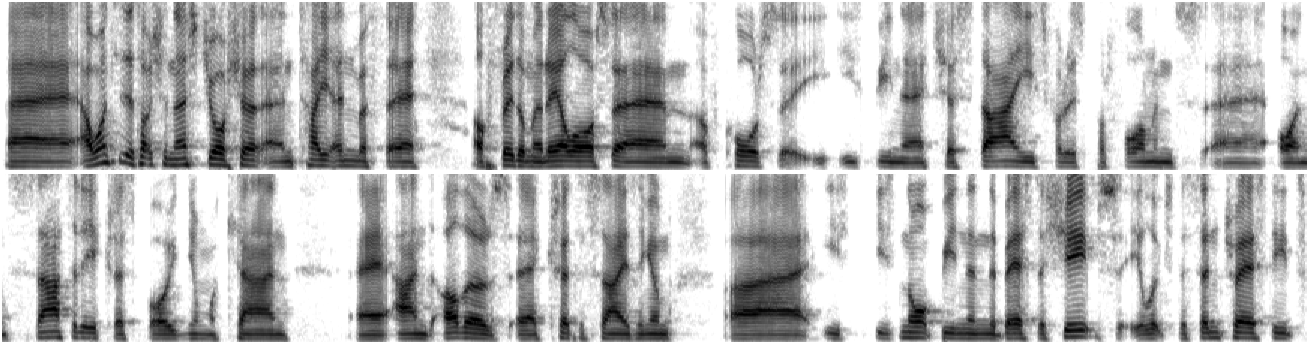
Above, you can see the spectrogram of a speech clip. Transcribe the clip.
I wanted to touch on this, Joshua, and tie it in with Alfredo Morelos. Um, of course, he's been chastised for his performance on Saturday. Kris Boyd, Neil McCann, and others criticising him. he's he's not been in the best of shapes. He looks disinterested.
